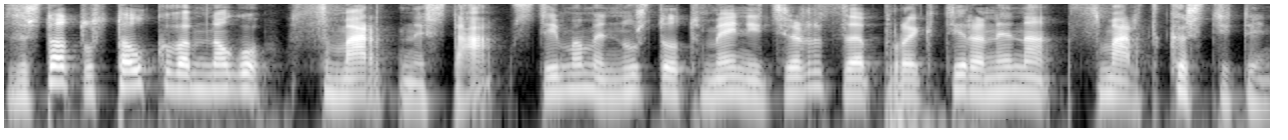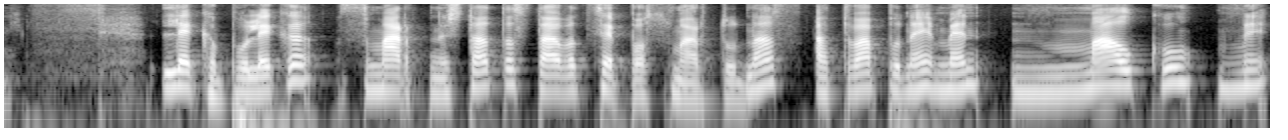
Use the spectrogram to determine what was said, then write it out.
Защото с толкова много смарт неща ще имаме нужда от менеджер за проектиране на смарт къщите ни. Лека по лека, смарт нещата стават все по-смарт от нас, а това поне мен малко ме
